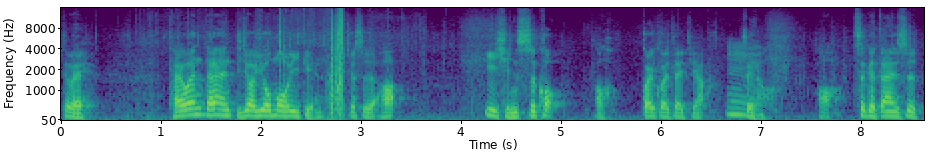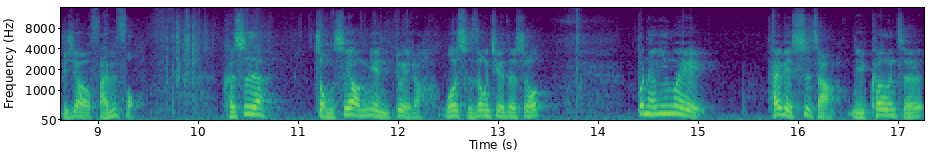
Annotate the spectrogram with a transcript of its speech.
对不对？台湾当然比较幽默一点，就是啊，疫情失控。哦，乖乖在家最好。嗯、哦，这个当然是比较反讽，可是呢，总是要面对了。我始终觉得说，不能因为台北市长你柯文哲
